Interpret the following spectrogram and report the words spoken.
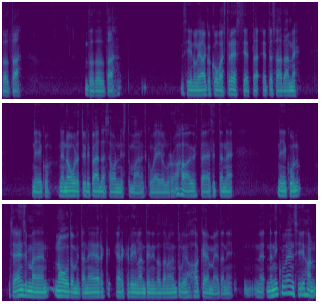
tota, tota, tota, siinä oli aika kova stressi, että, että saadaan ne, niin kuin, ne noudat ylipäätänsä onnistumaan, että kun ei ollut rahaa yhtään ja sitten ne niin kuin, se ensimmäinen nouto, mitä ne Air Greenlandin niin tota noin, tuli hakemaan meitä, niin ne, ne niin kuin lensi ihan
